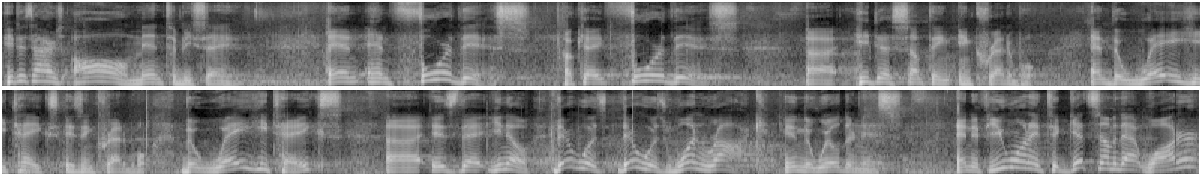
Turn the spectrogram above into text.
He desires all men to be saved. And, and for this, okay, for this, uh, he does something incredible. And the way he takes is incredible. The way he takes uh, is that, you know, there was, there was one rock in the wilderness. And if you wanted to get some of that water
